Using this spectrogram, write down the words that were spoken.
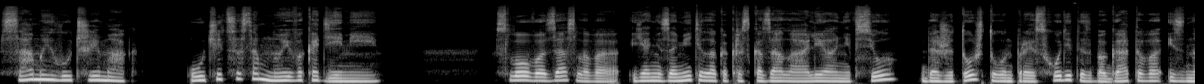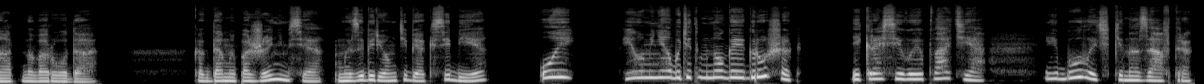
самый лучший маг. Учится со мной в академии». Слово за слово я не заметила, как рассказала Алиане все, даже то, что он происходит из богатого и знатного рода. Когда мы поженимся, мы заберем тебя к себе. Ой, и у меня будет много игрушек, и красивые платья, и булочки на завтрак.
